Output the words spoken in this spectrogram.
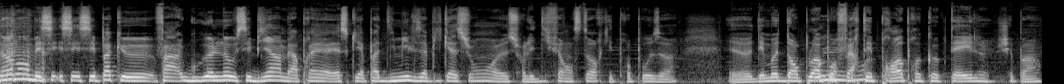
non, non, mais c'est- pas que. Enfin, Google Now, c'est bien, mais après, est-ce qu'il n'y a pas 10 000 applications euh, sur les différents stores qui te proposent euh, des modes d'emploi Oui, pour faire non. tes propres cocktails Je sais pas.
